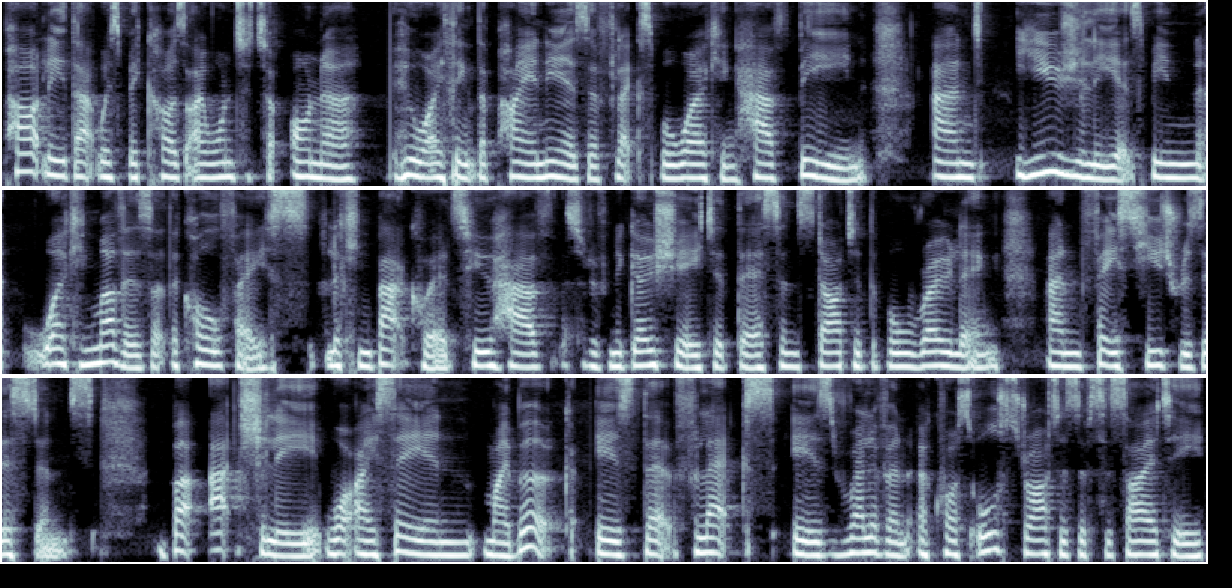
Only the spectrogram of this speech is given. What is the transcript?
partly that was because I wanted to honor who I think the pioneers of flexible working have been and usually it's been working mothers at the coalface looking backwards who have sort of negotiated this and started the ball rolling and faced huge resistance. But actually, what I say in my book is that flex is relevant across all stratas of society,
